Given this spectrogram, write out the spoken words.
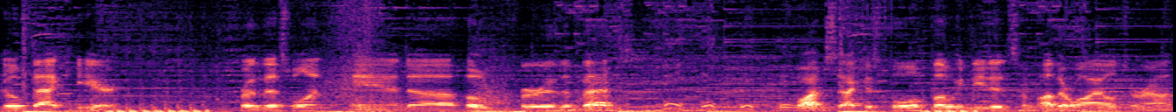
go back here for this one and uh, hope for the best. Watch stack is cool, but we needed some other wilds around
